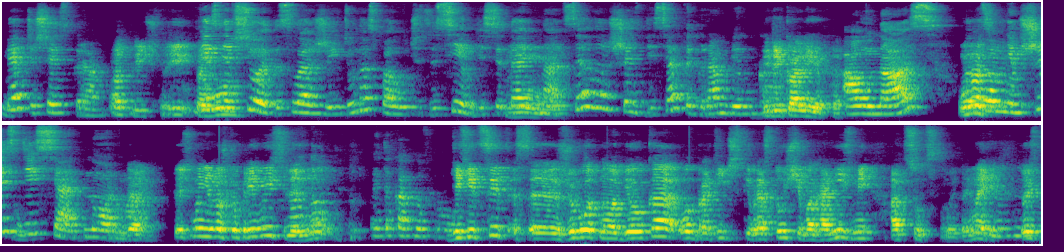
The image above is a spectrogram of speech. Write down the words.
5,6 грамм. Отлично. И Если того, все это сложить, у нас получится 71,6 грамм белка. великолепно. А у нас, У мы нас- помним, 60 норма. Да. То есть мы немножко превысили, Ну, но Это как бы... дефицит э, животного белка, он практически в растущем организме отсутствует, понимаете? Мгм. То есть,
